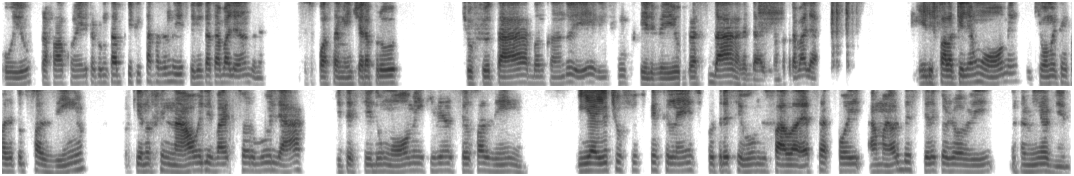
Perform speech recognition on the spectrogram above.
o Will para falar com ele para perguntar por que, ele tá fazendo isso, por que ele tá trabalhando, né? Se supostamente era pro tio Phil tá bancando ele, enfim, porque ele veio para estudar, na verdade, não para trabalhar. Ele fala que ele é um homem, que o homem tem que fazer tudo sozinho, porque no final ele vai se orgulhar de ter sido um homem que venceu sozinho. E aí o tio Phil fica em silêncio por três segundos e fala: Essa foi a maior besteira que eu já ouvi na minha vida.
